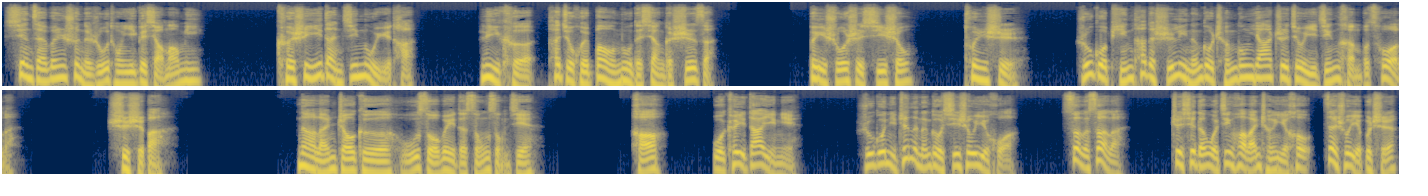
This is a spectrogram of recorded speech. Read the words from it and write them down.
现在温顺的如同一个小猫咪，可是，一旦激怒于他，立刻他就会暴怒的像个狮子。被说是吸收。吞噬，如果凭他的实力能够成功压制，就已经很不错了。试试吧。纳兰朝歌无所谓的耸耸肩。好，我可以答应你。如果你真的能够吸收异火，算了算了，这些等我进化完成以后再说也不迟。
